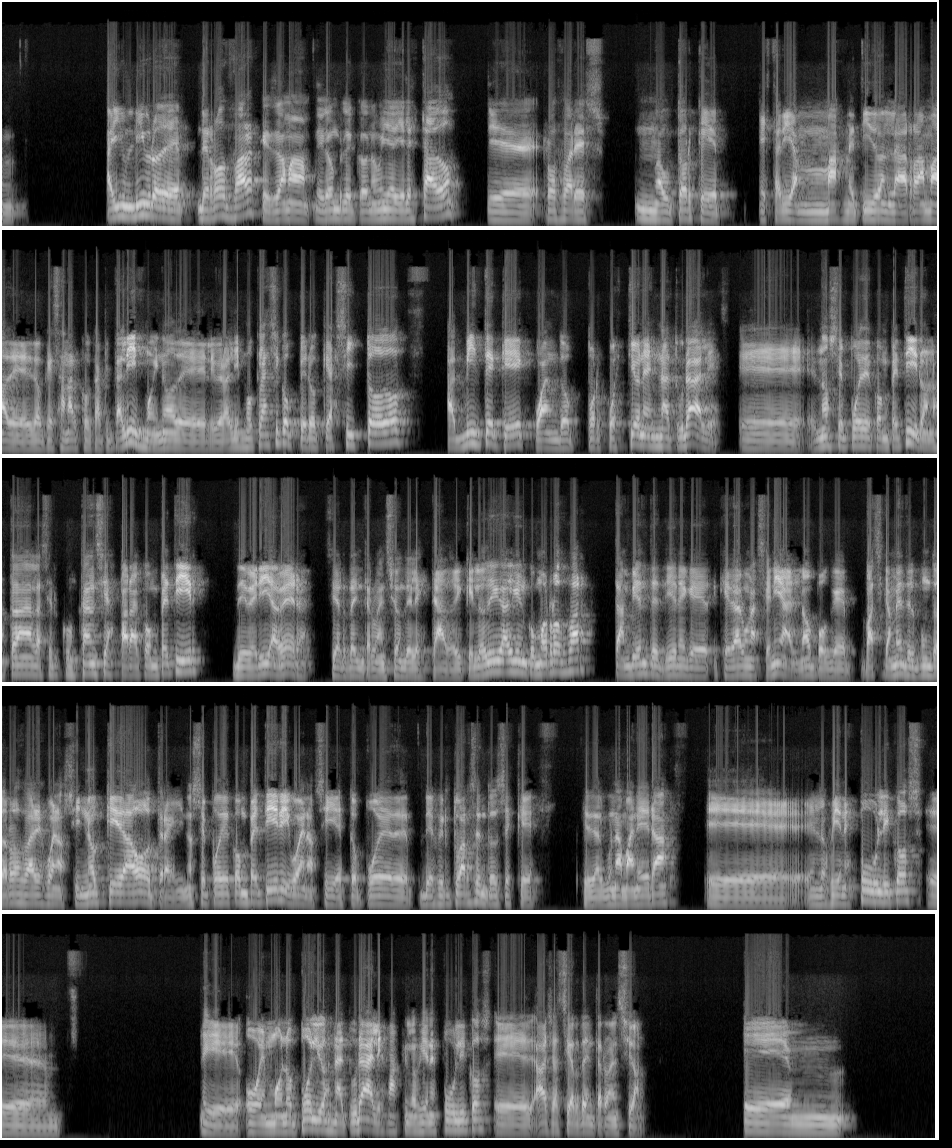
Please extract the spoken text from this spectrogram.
hay un libro de, de, Rothbard que se llama El hombre, la economía y el Estado. Rothbard es un autor que estaría más metido en la rama de lo que es anarcocapitalismo y no de liberalismo clásico, pero que así todo admite que cuando por cuestiones naturales eh, no se puede competir o no están las circunstancias para competir, debería haber cierta intervención del Estado. Y que lo diga alguien como Rothbard también te tiene que, dar una señal, ¿no? Porque básicamente el punto de Rothbard es, bueno, si no queda otra y no se puede competir, y bueno, sí, esto puede desvirtuarse, entonces que, de alguna manera eh, en los bienes públicos eh, eh, o en monopolios naturales más que en los bienes públicos haya cierta intervención.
